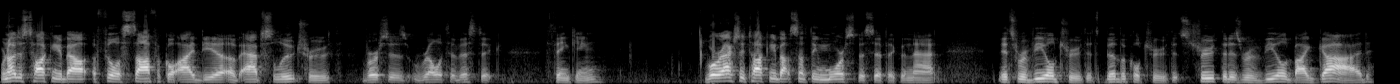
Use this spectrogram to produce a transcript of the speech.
We're not just talking about a philosophical idea of absolute truth versus relativistic thinking. We're actually talking about something more specific than that. It's revealed truth, it's biblical truth, it's truth that is revealed by God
